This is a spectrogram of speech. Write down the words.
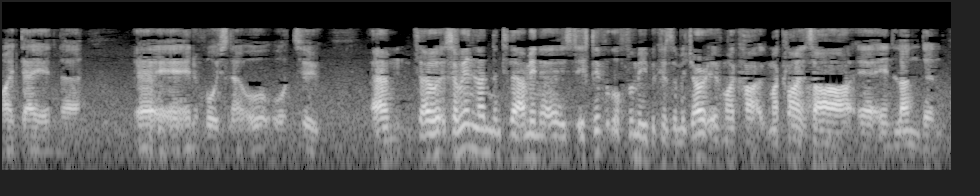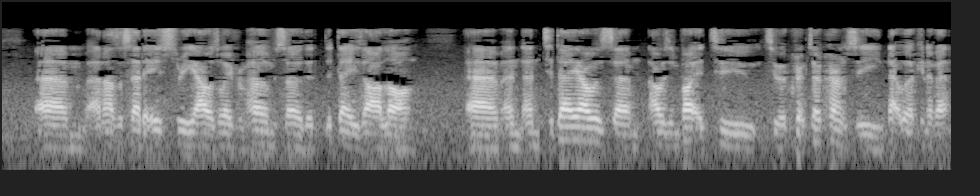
my day in uh, uh, in a voice note or, or two. Um, so, so in London today, I mean, it's, it's difficult for me because the majority of my my clients are uh, in London, um, and as I said, it is three hours away from home, so the, the days are long. Um, and, and today I was um, I was invited to to a cryptocurrency networking event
